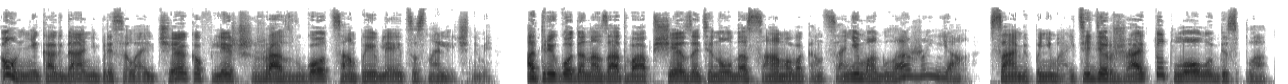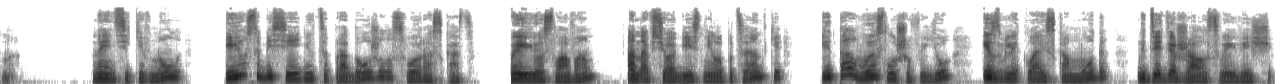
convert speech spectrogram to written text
Он никогда не присылает чеков, лишь раз в год сам появляется с наличными а три года назад вообще затянул до самого конца. Не могла же я, сами понимаете, держать тут Лолу бесплатно». Нэнси кивнула, ее собеседница продолжила свой рассказ. По ее словам, она все объяснила пациентке, и та, выслушав ее, извлекла из комода, где держала свои вещи,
